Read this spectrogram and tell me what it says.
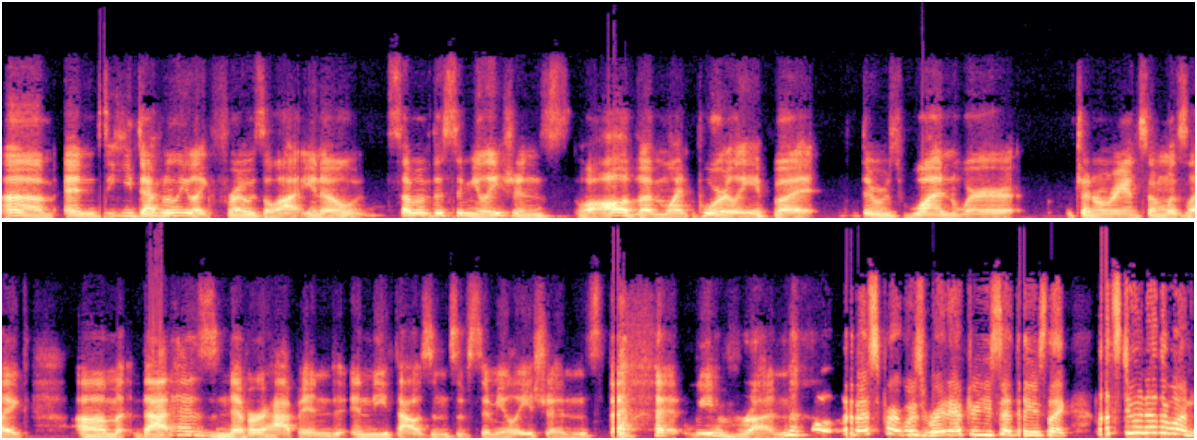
Um, and he definitely like froze a lot, you know. Some of the simulations, well, all of them went poorly, but there was one where General Ransom was like, um, that has never happened in the thousands of simulations that we have run. Well, the best part was right after he said that he was like, "Let's do another one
